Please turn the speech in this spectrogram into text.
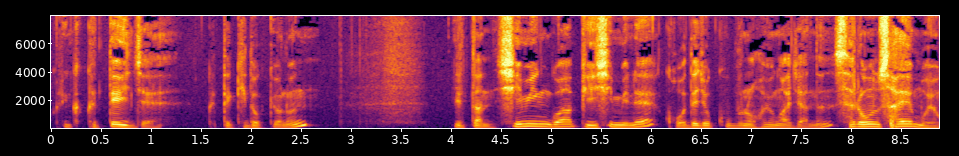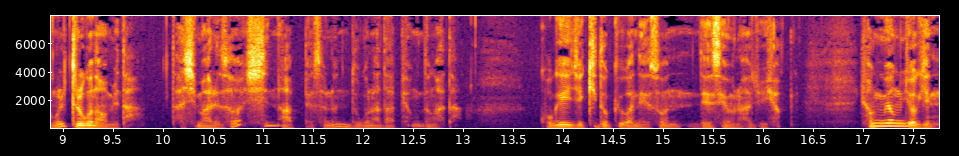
그러니까 그때 이제 그때 기독교는 일단 시민과 비시민의 고대적 구분을 허용하지 않는 새로운 사회 모형을 들고 나옵니다. 다시 말해서 신 앞에서는 누구나 다 평등하다. 그게 이제 기독교가 내세운, 내세운 아주 혁, 혁명적인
